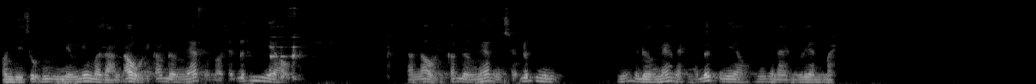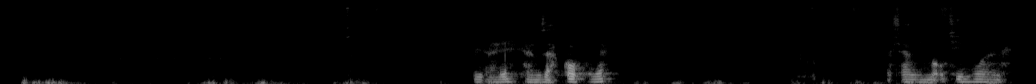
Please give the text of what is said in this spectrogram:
Còn ví dụ nếu như mà dán ẩu thì các đường nét của nó sẽ đứt nhiều. Dán ẩu thì các đường nét nó sẽ đứt những, những cái đường nét này nó đứt nhiều nhưng cái này nó liền mạch. Đây đấy hàng giả cổ nhé. Sang đến mẫu chim hoa này.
